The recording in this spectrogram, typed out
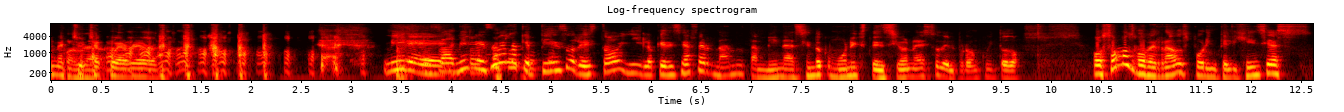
Una chucha Herrera. Herrera. Mire, Exacto. mire, ¿saben lo que pienso de esto? Y lo que decía Fernando también, haciendo como una extensión a esto del bronco y todo. O somos gobernados por inteligencias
